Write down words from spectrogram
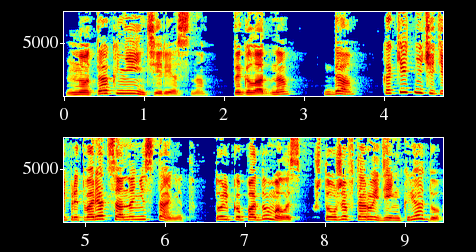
«Но так неинтересно. Ты голодна?» «Да». Кокетничать и притворяться она не станет. Только подумалось, что уже второй день кряду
